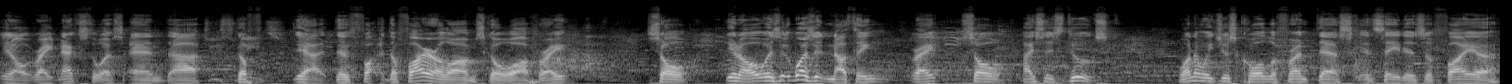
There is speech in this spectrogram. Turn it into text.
you know, right next to us, and uh, the yeah, the fi- the fire alarms go off, right? So, you know, it was it wasn't nothing, right? So I says, Dukes, why don't we just call the front desk and say there's a fire?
